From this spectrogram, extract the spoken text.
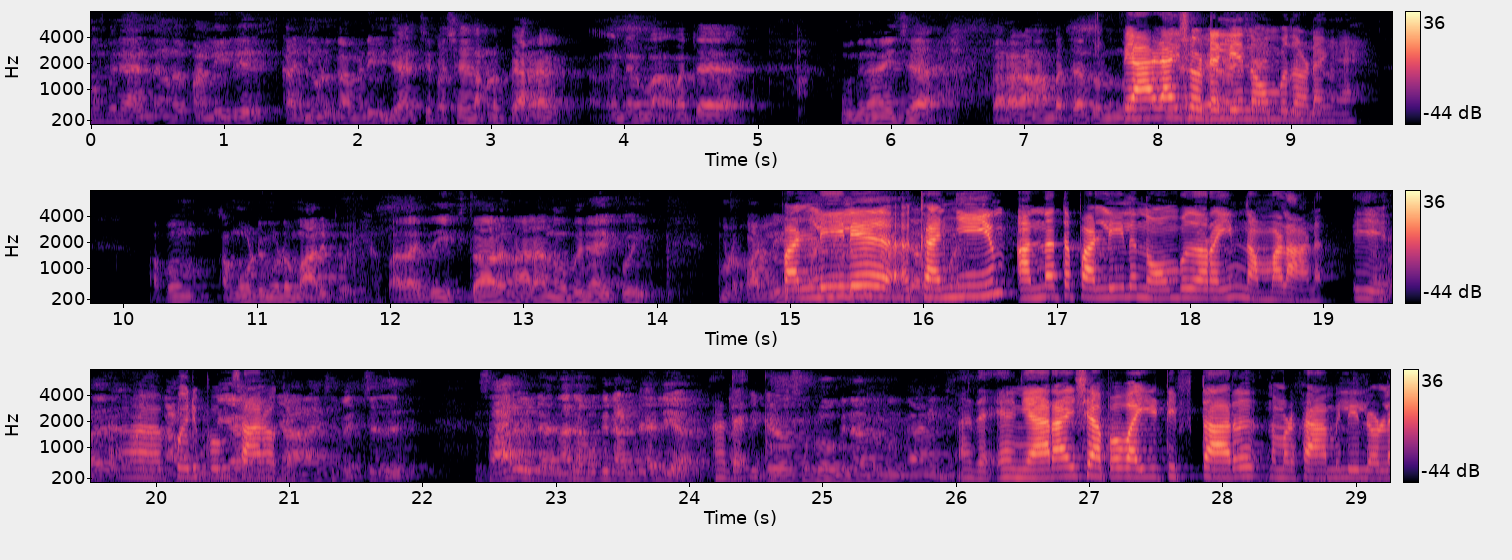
നോമ്പിനായിരുന്നു ഞങ്ങൾ പള്ളിയിൽ കഞ്ഞി കൊടുക്കാൻ വേണ്ടി വിചാരിച്ചു. പക്ഷേ നമ്മൾ പെറ മറ്റേ ബുധനാഴ്ച പെറ കാണാൻ പറ്റാത്തതുകൊണ്ട് വ്യാഴാഴ്ച തൊട്ടല്ലേ നോമ്പ് തുടങ്ങിയേ അപ്പം അങ്ങോട്ടും ഇങ്ങോട്ടും മാറിപ്പോയി. അപ്പൊ അതായത് ഇഫ്താർ നാലാം നോമ്പിനായി പോയി. പള്ളിയിൽ കഞ്ഞിയും അന്നത്തെ പള്ളിയിൽ നോമ്പ് തുറയും നമ്മളാണ്. ഈ പൊരിപ്പും സാധനമൊക്കെ അതെ. ഞായറാഴ്ച അപ്പൊ വൈകിട്ട് ഇഫ്താർ നമ്മുടെ ഫാമിലിയിലുള്ള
